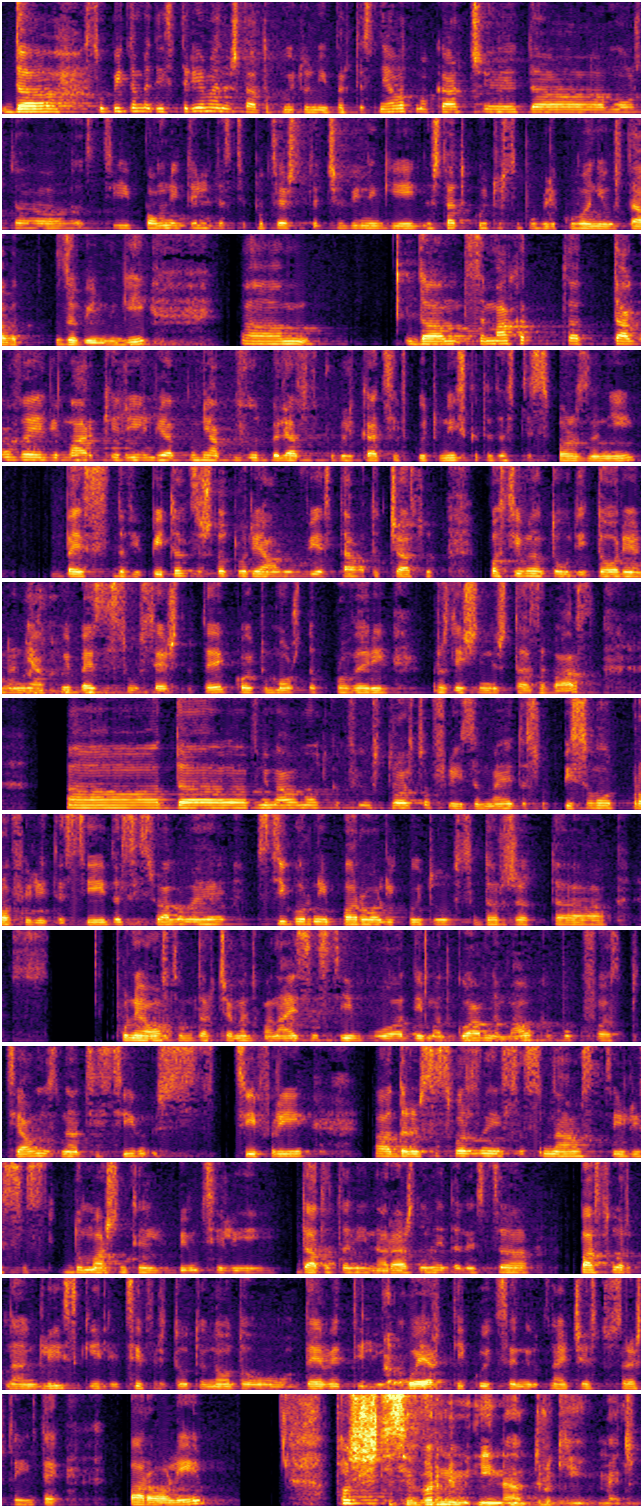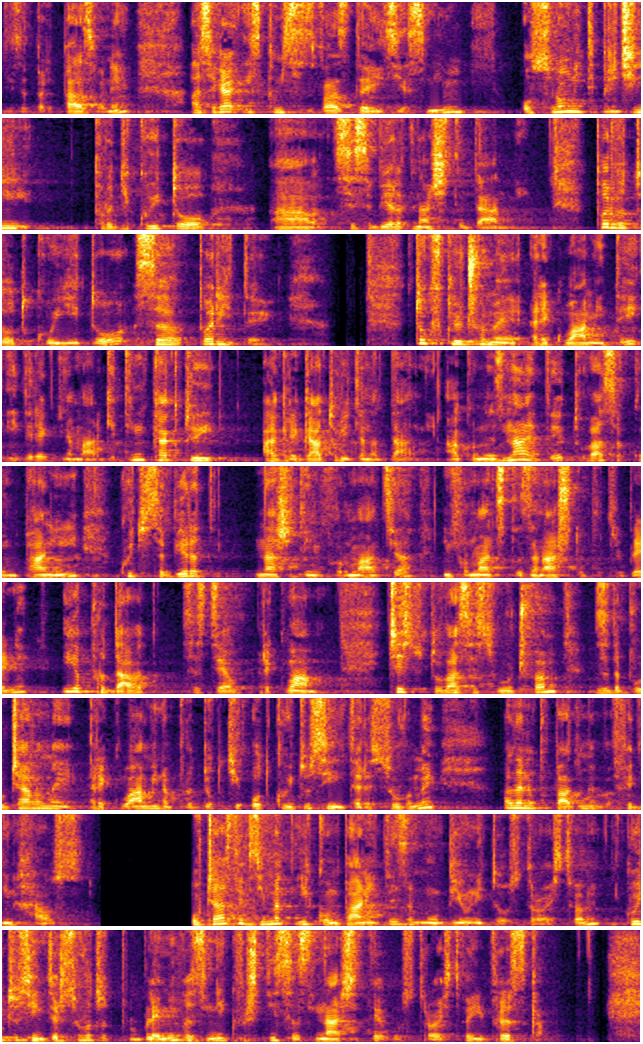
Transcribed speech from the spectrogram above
Да се опитаме да изтриеме нещата, които ни притесняват, макар че да може да си помните или да си подсещате, че винаги нещата, които са публикувани, остават за винаги. Да се махат тагове или маркери, или ако някой ви отбелязва в публикации, в които не искате да сте свързани, без да ви питат, защото реално вие ставате част от пасивната аудитория на някой, без да се усещате, който може да провери различни неща за вас. А, да внимаваме от какви устройства влизаме, да се отписваме от профилите си, да си слагаме сигурни пароли, които съдържат а, поне 8, да речеме 12 символа, да имат главна малка буква, специални знаци, цифри, да не са свързани с нас или с домашните любимци или датата ни на раждане, да не са пасворд на английски или цифрите от 1 до 9 или да. QWERTY, които са ни от най-често срещаните пароли. После ще се върнем и на други методи за предпазване. А сега искам с вас да изясним основните причини, поради които а, се събират нашите данни. Първото от които са парите. Тук включваме рекламите и директния маркетинг, както и агрегаторите на данни. Ако не знаете, това са компании, които събират нашата информация, информацията за нашето потребление и я продават с цел реклама. Често това се случва, за да получаваме реклами на продукти, от които се интересуваме, а да не попадаме в един хаос Участие взимат и компаниите за мобилните устройства, които се интересуват от проблеми, възникващи с нашите устройства и връзка.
